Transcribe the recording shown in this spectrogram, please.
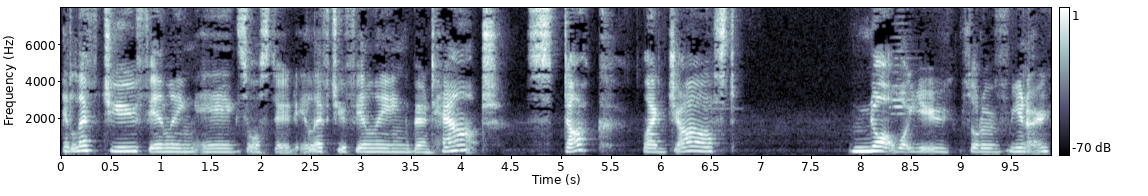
it left you feeling exhausted. It left you feeling burnt out, stuck, like just not what you sort of, you know,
